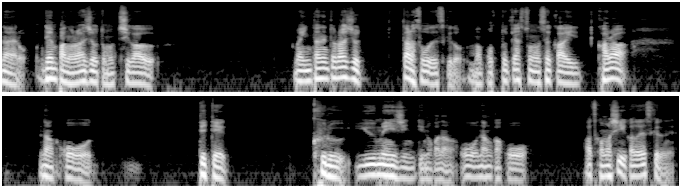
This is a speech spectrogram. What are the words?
なんやろ、電波のラジオとも違う。まあインターネットラジオって言ったらそうですけど、まあポッドキャストの世界から、なんかこう、出てくる有名人っていうのかなを、なんかこう、厚かましい言い方ですけどね。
